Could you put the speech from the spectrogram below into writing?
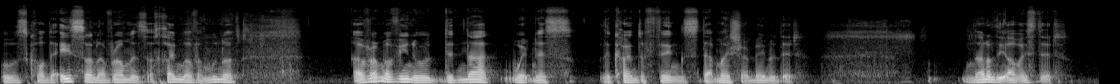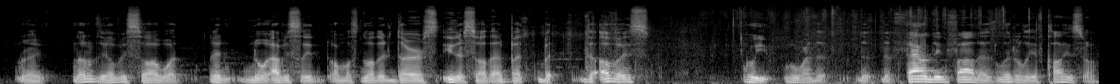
who's called the Eson, Avram is a Chaim of Amunah Avram Avinu did not witness the kind of things that Moshe Rabbeinu did. None of the others did, right? None of the others saw what, and no, obviously, almost no other dars either saw that. But but the others, who who are the, the, the founding fathers, literally of Klal Yisrael,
